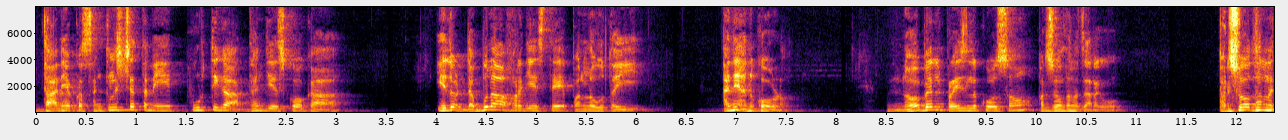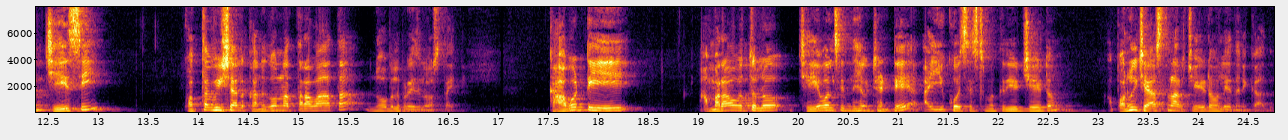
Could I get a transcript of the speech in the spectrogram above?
దాని యొక్క సంక్లిష్టతని పూర్తిగా అర్థం చేసుకోక ఏదో డబ్బులు ఆఫర్ చేస్తే పనులు అవుతాయి అని అనుకోవడం. నోబెల్ ప్రైజ్ల కోసం పరిశోధన జరగవు. పరిశోధనలు చేసి కొత్త విషయాలు కనుగొన్న తర్వాత నోబెల్ ప్రైజ్లు వస్తాయి. కాబట్టి అమరావతిలో చేయవలసింది ఏమిటంటే ఆ ఈకో సిస్టమ్ క్రియేట్ చేయడం ఆ పనులు చేస్తున్నారు చేయడం లేదని కాదు.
